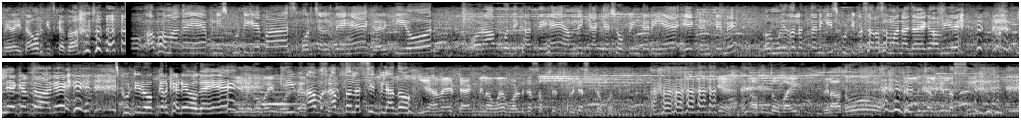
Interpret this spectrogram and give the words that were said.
मेरा ही था और किसका था? अब हम आ गए हैं अपनी स्कूटी के पास और चलते हैं घर की ओर और और आपको दिखाते हैं हमने क्या क्या शॉपिंग करी है एक घंटे में। और मुझे तो लगता नहीं कि स्कूटी पर सारा सामान आ जाएगा अब ये लेकर तो आ गए। स्कूटी रोक कर खड़े हो गए हैं ये देखो भाई, कि अब अब तो लस्सी पिला दो। ये हमें टैग मिला हुआ है वर्ल्ड का सबसे स्वीटेस्ट कपल ठीक है अब तो भाई पिला दो जल्दी चल के लस्सी।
